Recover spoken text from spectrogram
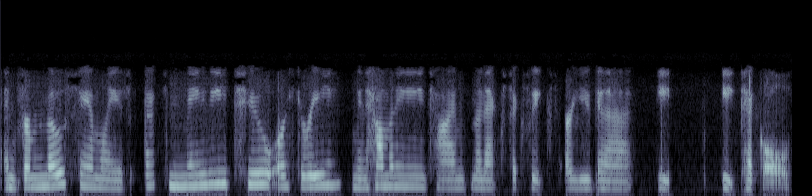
And for most families, that's maybe two or three. I mean, how many times in the next six weeks are you gonna eat eat pickles?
